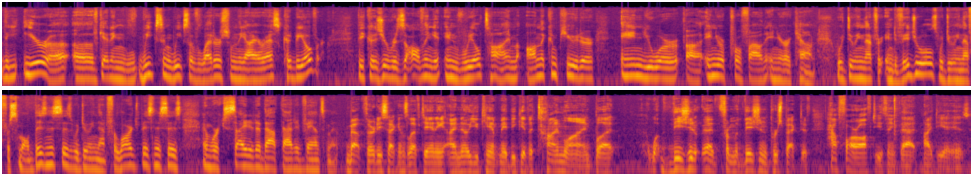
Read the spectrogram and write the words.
the era of getting weeks and weeks of letters from the IRS could be over because you're resolving it in real time on the computer in your uh, in your profile and in your account. We're doing that for individuals. We're doing that for small businesses. We're doing that for large businesses, and we're excited about that advancement. About 30 seconds left, Danny. I know you can't maybe give a timeline, but what vision uh, from a vision perspective how far off do you think that idea is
